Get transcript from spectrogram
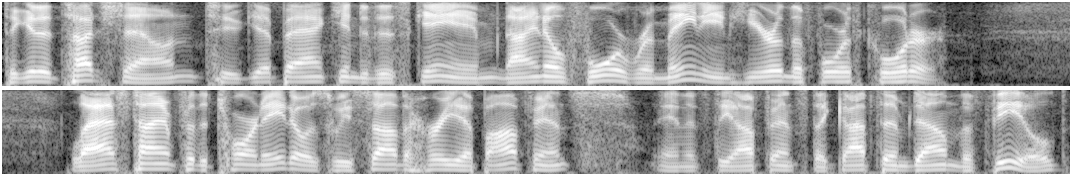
to get a touchdown to get back into this game. 9:04 remaining here in the fourth quarter. Last time for the Tornadoes, we saw the hurry up offense, and it's the offense that got them down the field.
